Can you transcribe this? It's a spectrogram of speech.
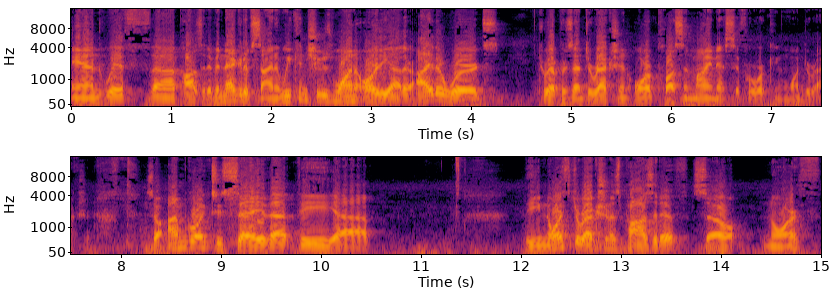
and with uh, positive and negative sign. And we can choose one or the other, either words to represent direction or plus and minus if we're working in one direction. So I'm going to say that the uh, the north direction is positive, so north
